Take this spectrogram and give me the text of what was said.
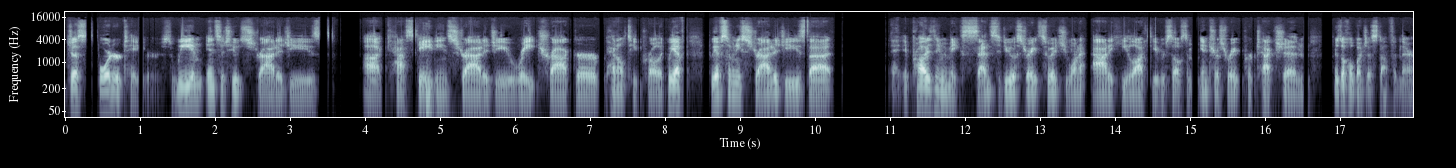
just order takers. We institute strategies, uh, cascading strategy, rate tracker, penalty pro. Like we have we have so many strategies that it probably doesn't even make sense to do a straight switch. You want to add a HELOC to give yourself some interest rate protection. There's a whole bunch of stuff in there,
